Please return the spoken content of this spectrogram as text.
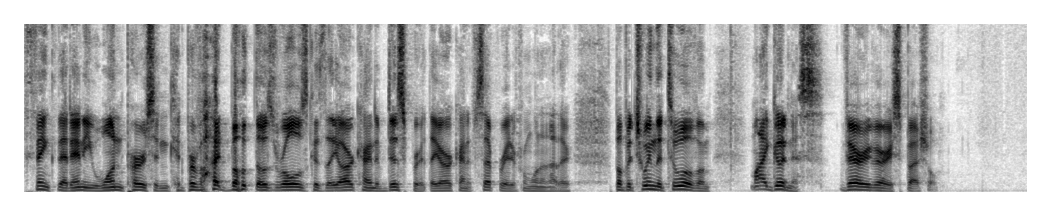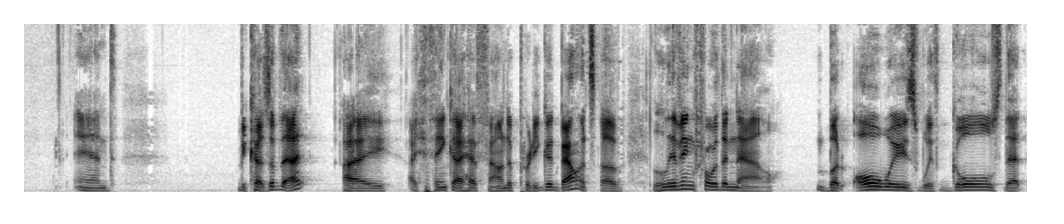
think that any one person could provide both those roles because they are kind of disparate. They are kind of separated from one another. But between the two of them, my goodness, very, very special. And because of that, I I think I have found a pretty good balance of living for the now, but always with goals that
